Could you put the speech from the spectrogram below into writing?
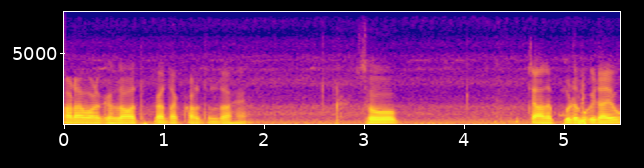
ਹੜ੍ਹਾਂ ਵਰਗੇ ਹਾਲਾਤ ਪੈਦਾ ਕਰ ਦਿੰਦਾ ਹੈ। ਸੋ ਧਿਆਨ ਪੂਰਵਕ ਜਾਇਓ,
